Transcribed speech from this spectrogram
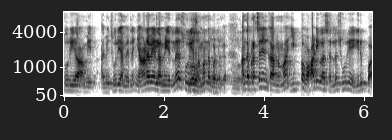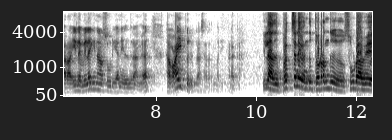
சூர்யா அமீர் ஐ மீன் சூர்யா அமீர்ல ஞானவேல் அமீர்ல சூர்யா சம்மந்தப்பட்டிருக்கு அந்த பிரச்சனையின் காரணமாக இப்போ வாடிவாசல்ல சூர்யா இருப்பாரா? இல்லை விலகினார் சூர்யான்னு எழுதுறாங்க. ஆஹ் வாய்ப்பு இருக்கா சார் அது மாதிரி நடக்க? இல்லை அது பிரச்சனை வந்து தொடர்ந்து சூடாகவே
